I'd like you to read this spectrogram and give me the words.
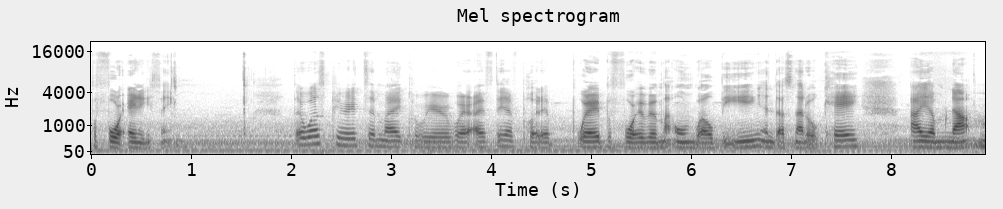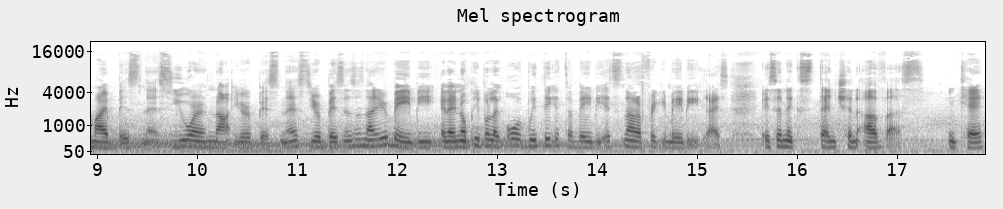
before anything. There was periods in my career where I think I've put it way before even my own well-being, and that's not okay. I am not my business. You are not your business. Your business is not your baby. And I know people like, oh, we think it's a baby. It's not a freaking baby, guys. It's an extension of us okay?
